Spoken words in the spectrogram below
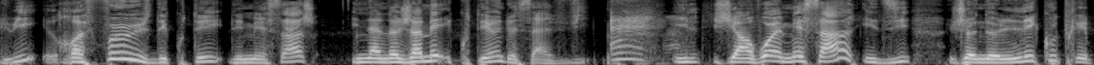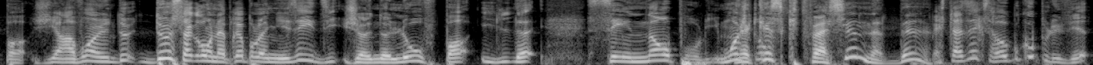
lui, refuse d'écouter des messages. Il n'en a jamais écouté un de sa vie. Il- J'y envoie un message, il dit Je ne l'écouterai pas. J'y envoie un deux, deux secondes après pour le niaiser, il dit Je ne l'ouvre pas. C'est non pour lui. Moi, Mais qu'est-ce qui te fascine là-dedans? ben, C'est-à-dire que ça va beaucoup plus vite.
